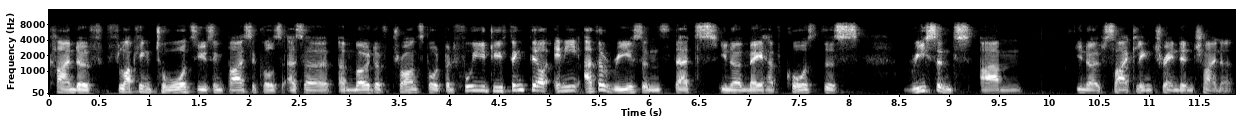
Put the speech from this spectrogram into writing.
kind of flocking towards using bicycles as a, a, mode of transport. But Fuyu, do you think there are any other reasons that you know may have caused this recent um, you know cycling trend in China?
